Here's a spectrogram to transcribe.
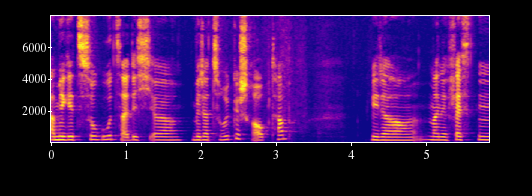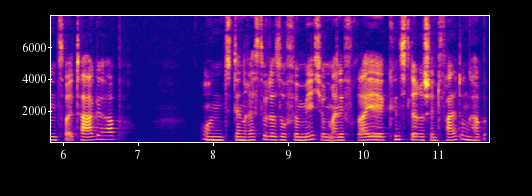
Aber mir geht's so gut, seit ich äh, wieder zurückgeschraubt habe, wieder meine festen zwei Tage habe und den Rest wieder so für mich und meine freie künstlerische Entfaltung habe,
